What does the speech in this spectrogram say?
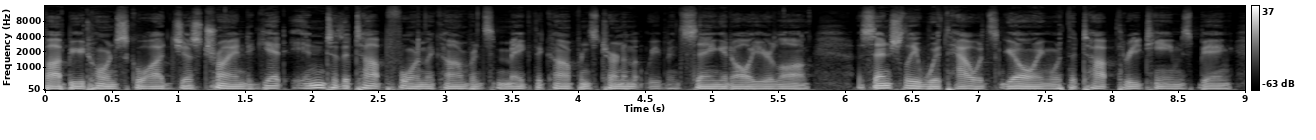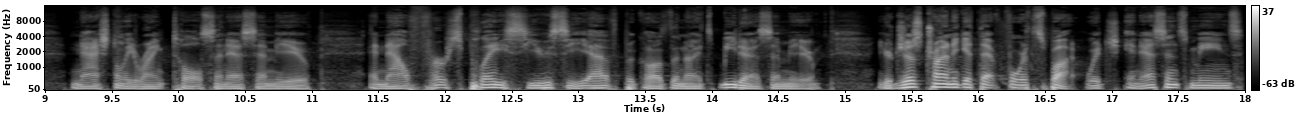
Bob Butehorn's squad just trying to get into the top four in the conference, make the conference tournament. We've been saying it all year long. Essentially, with how it's going, with the top three teams being nationally ranked Tulsa and SMU, and now first place UCF because the Knights beat SMU. You're just trying to get that fourth spot, which in essence means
